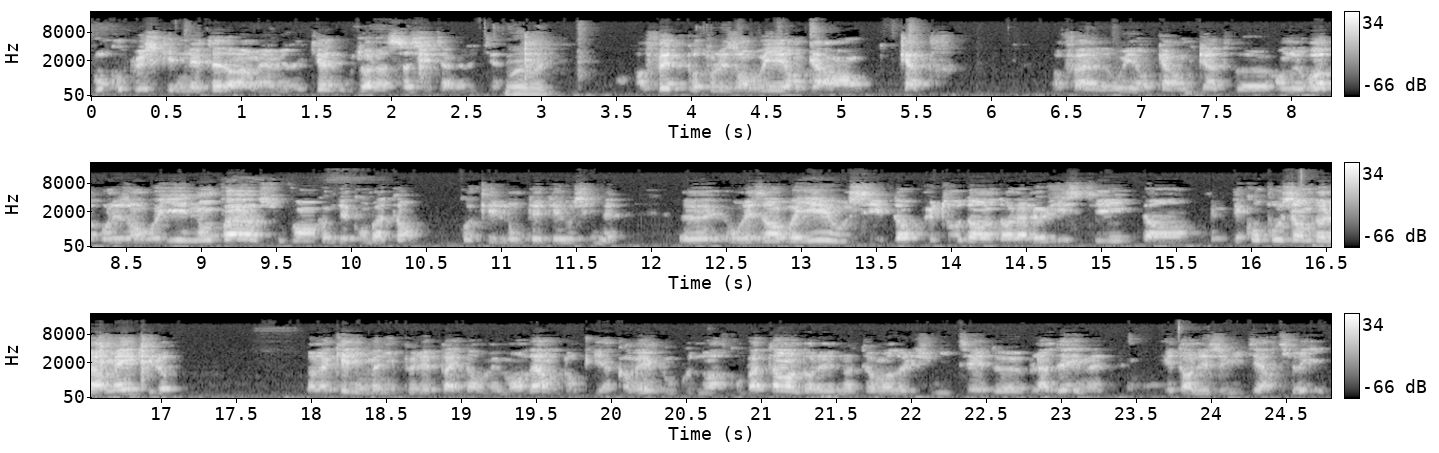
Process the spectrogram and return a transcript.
beaucoup plus qu'ils n'étaient dans l'armée américaine ou dans la société américaine. Oui, oui. En fait, quand on les envoyait en 44, enfin oui, en 44 euh, en Europe, on les envoyait non pas souvent comme des combattants, quoiqu'ils l'ont été aussi, mais euh, on les a envoyés aussi dans, plutôt dans, dans la logistique, dans des composantes de l'armée qui dans laquelle ils manipulaient pas énormément d'armes. Donc il y a quand même beaucoup de noirs combattants, notamment dans les unités de blindés et dans les unités artillerie.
